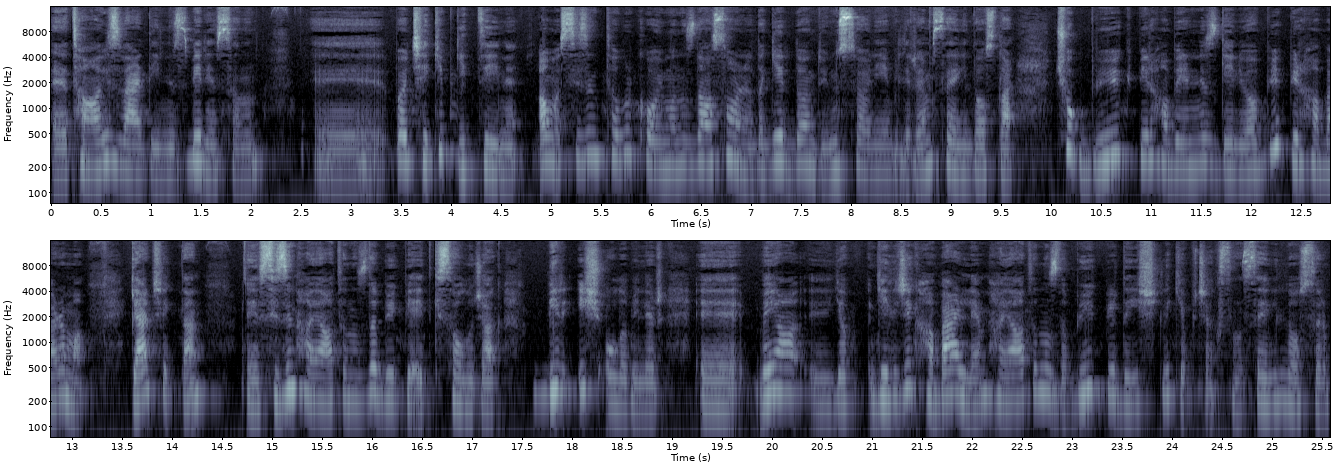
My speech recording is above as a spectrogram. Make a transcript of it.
e, taviz verdiğiniz bir insanın e, böyle çekip gittiğini ama sizin tavır koymanızdan sonra da geri döndüğünü söyleyebilirim sevgili dostlar. Çok büyük bir haberiniz geliyor. Büyük bir haber ama gerçekten sizin hayatınızda büyük bir etkisi olacak. Bir iş olabilir e, veya e, gelecek haberle hayatınızda büyük bir değişiklik yapacaksınız sevgili dostlarım.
